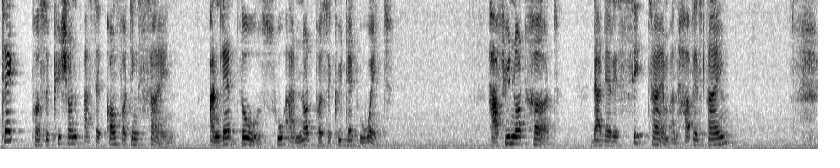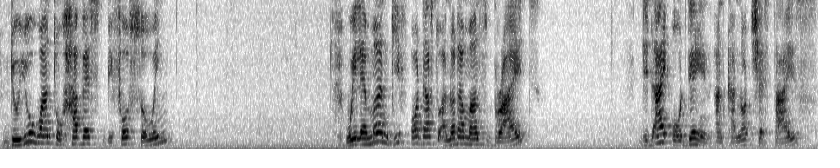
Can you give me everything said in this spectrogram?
Take persecution as a comforting sign and let those who are not persecuted wait. Have you not heard that there is seed time and harvest time? Do you want to harvest before sowing? Will a man give orders to another man's bride? Did I ordain and cannot chastise?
